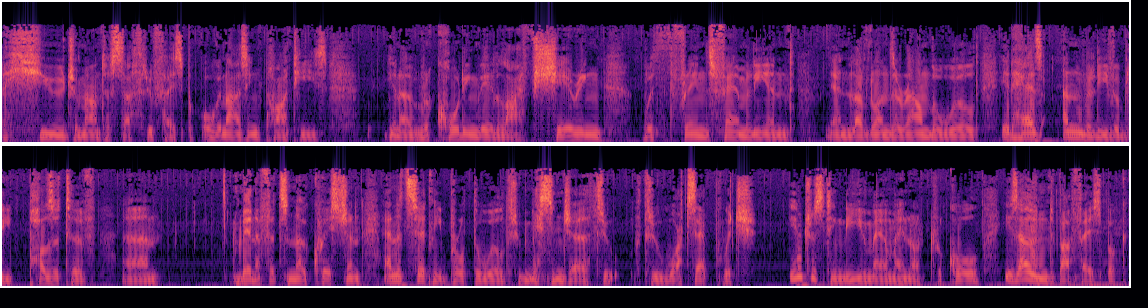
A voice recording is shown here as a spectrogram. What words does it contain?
a huge amount of stuff through Facebook, organizing parties, you know, recording their life, sharing with friends, family, and and loved ones around the world. It has unbelievably positive um, benefits, no question, and it certainly brought the world through Messenger, through through WhatsApp, which interestingly, you may or may not recall, is owned by Facebook.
